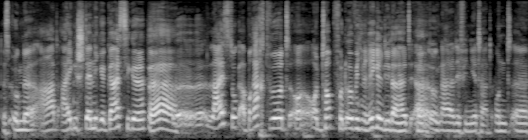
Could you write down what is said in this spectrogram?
dass irgendeine Art eigenständige geistige ja. äh, Leistung erbracht wird on top von irgendwelchen Regeln, die da halt äh, irgendeiner definiert hat. Und äh,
